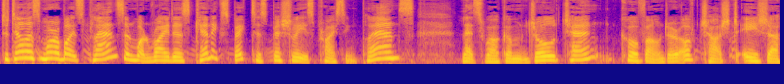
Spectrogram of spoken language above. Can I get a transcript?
To tell us more about its plans and what riders can expect, especially its pricing plans, let's welcome Joel Chang, co-founder of Charged Asia.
